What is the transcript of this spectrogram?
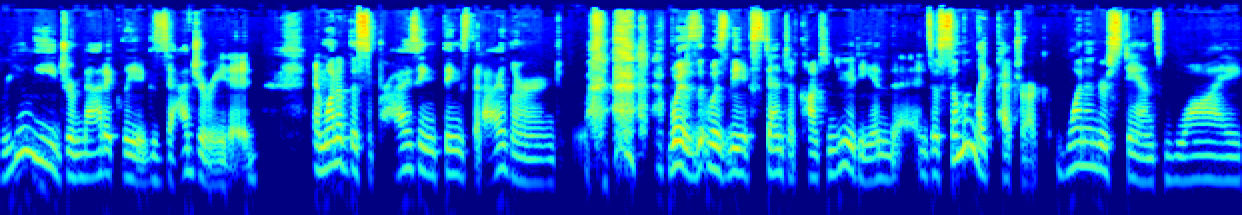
really dramatically exaggerated and one of the surprising things that I learned was was the extent of continuity. And, and so someone like Petrarch, one understands why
